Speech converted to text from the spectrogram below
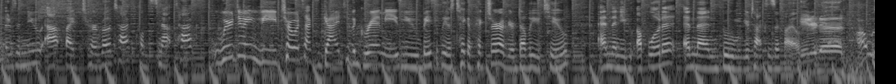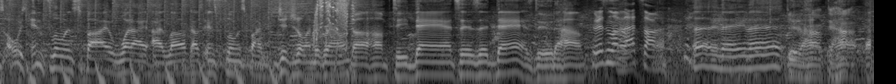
There's a new app by TurboTax called SnapTax. We're doing the TurboTax guide to the Grammys. You basically just take a picture of your W-2 and then you upload it and then boom, your taxes are filed. I was always influenced by what I, I loved. I was influenced by Digital Underground. The Humpty Dance is a dance, dude. the. Who doesn't love that song? Hey, baby, Do the Humpty Hump.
